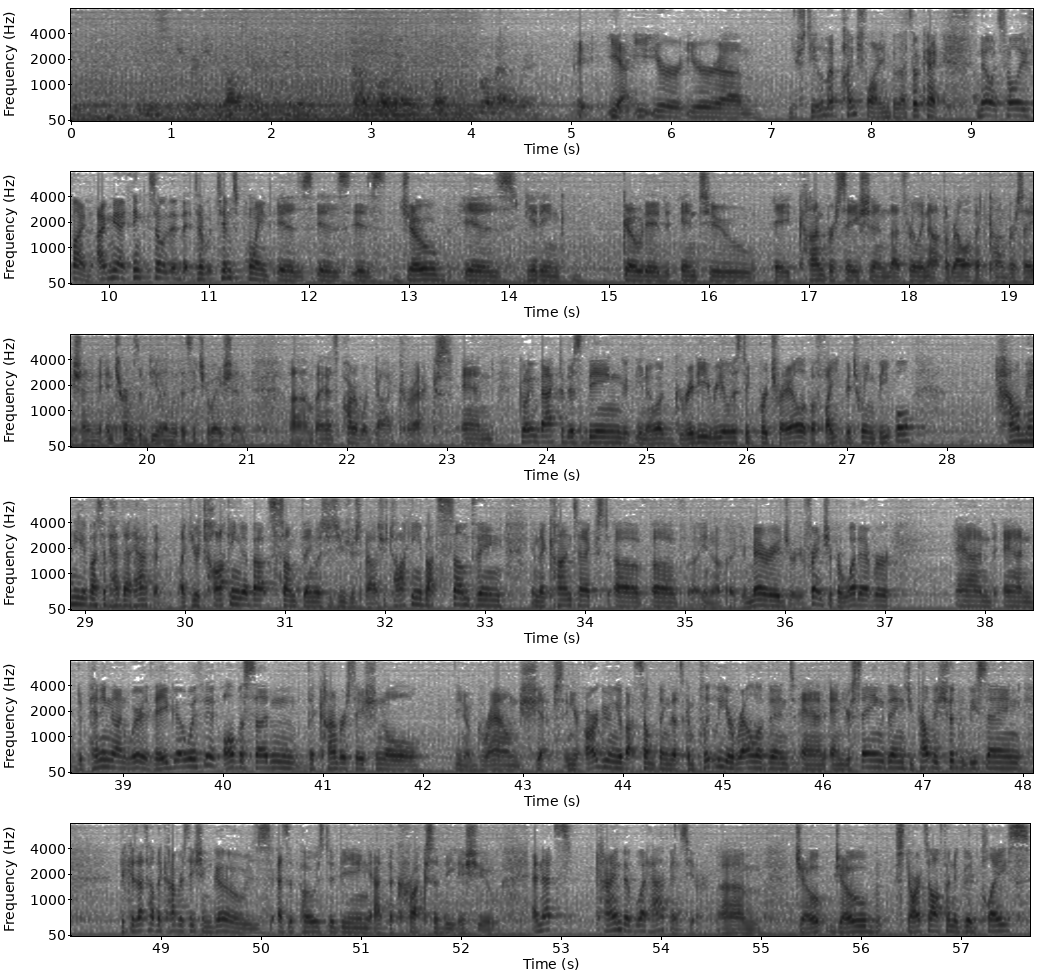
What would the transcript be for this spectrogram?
in this situation. God's going to come in and kind of blow that, blow, blow that away. Yeah, you're you're um, you're stealing my punchline, but that's okay. No, it's totally fine. I mean, I think so. th- th- Tim's point is is is Job is getting goaded into a conversation that's really not the relevant conversation in terms of dealing with the situation, um, and it's part of what God corrects. And going back to this being, you know, a gritty, realistic portrayal of a fight between people. How many of us have had that happen? Like you're talking about something. Let's just use your spouse. You're talking about something in the context of, of you know your marriage or your friendship or whatever, and and depending on where they go with it, all of a sudden the conversational you know ground shifts, and you're arguing about something that's completely irrelevant, and and you're saying things you probably shouldn't be saying because that's how the conversation goes, as opposed to being at the crux of the issue. And that's kind of what happens here. Um, Job, Job starts off in a good place.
